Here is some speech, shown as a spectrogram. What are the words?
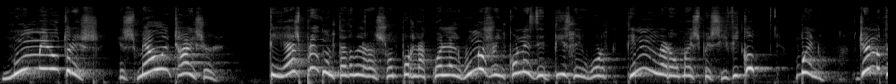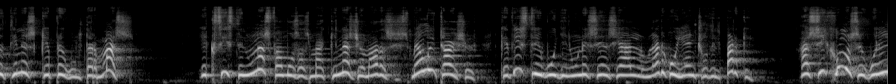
Número 3. Smelly ¿Te has preguntado la razón por la cual algunos rincones de Disney World tienen un aroma específico? Bueno, ya no te tienes que preguntar más. Existen unas famosas máquinas llamadas Smelly que distribuyen una esencia a lo largo y ancho del parque, así como se huelen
